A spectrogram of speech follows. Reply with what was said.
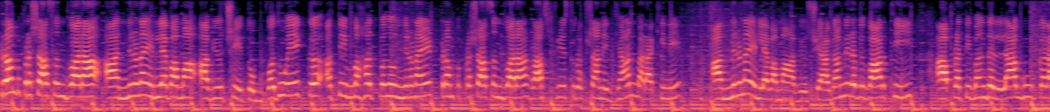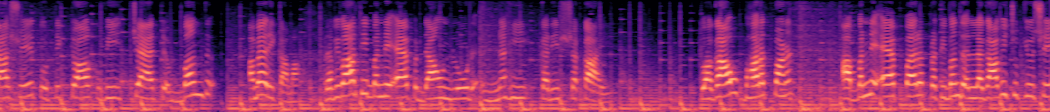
ટ્રમ્પ પ્રશાસન દ્વારા આ નિર્ણય લેવામાં આવ્યો છે. તો વધુ એક અતિ મહત્વનો નિર્ણય ટ્રમ્પ પ્રશાસન દ્વારા રાષ્ટ્રીય સુરક્ષાને ધ્યાનમાં રાખીને આ નિર્ણય લેવામાં આવ્યો છે. આગામી રવિવારથી આ પ્રતિબંધ લાગુ કરાશે. તો ટિકટોક વી ચેટ બંધ અમેરિકામાં. રવિવારથી બંને એપ ડાઉનલોડ નહીં કરી શકાય. તો અગાઉ ભારત પણ આ બંને એપ પર પ્રતિબંધ લગાવી ચૂક્યું છે.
